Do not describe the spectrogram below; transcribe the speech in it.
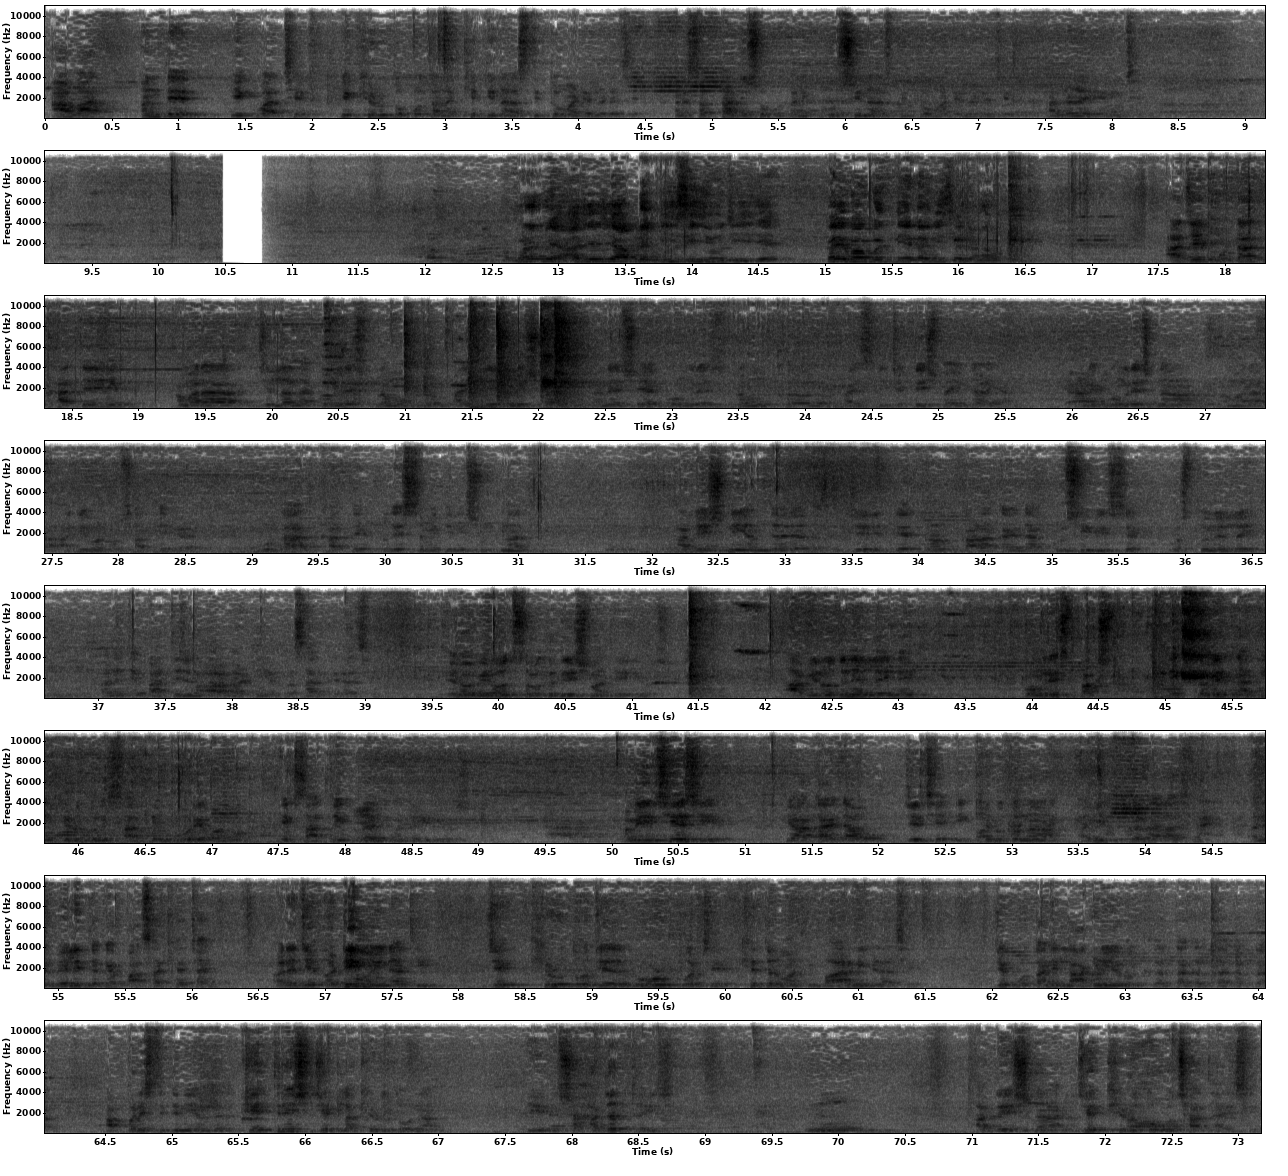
આ વાત અંતે એક વાત છે કે ખેડૂતો પોતાના ખેતીના અસ્તિત્વ માટે લડે છે અને સત્તાધીશો પોતાની ખુરશીના અસ્તિત્વ માટે લડે છે. આ લડાઈ એની છે. મનોજભાઈ આજે જે આપણે પીસી યોજી છે, કઈ બાબતની એના વિશે જણાવો? આજે બોટાદ ખાતે અમારા જિલ્લાના કોંગ્રેસ પ્રમુખ ભાઈ શ્રી રમેશભાઈ અને શહેર કોંગ્રેસ પ્રમુખ ભાઈ શ્રી જગદીશભાઈ ઇટાળિયા અને કોંગ્રેસના અમારા આગેવાનો સાથે બોટાદ ખાતે પ્રદેશ સમિતિની સૂચનાથી આ દેશની અંદર જે રીતે ત્રણ કાળા કાયદા કૃષિ વિષયક વસ્તુને લઈ અને જે ભારતીય જનતા પાર્ટીએ પસાર કર્યા છે, એનો વિરોધ સમગ્ર દેશમાં થઈ રહ્યો છે. આ વિરોધને લઈને કોંગ્રેસ પક્ષ એક સંવેદનાથી ખેડૂતોની સાથે ઊભો રહેવાનો એક સાત્વિક પ્રયત્ન કરી રહ્યો છે. અમે ઈચ્છીએ છીએ કે આ કાયદાઓ જે છે એ ખેડૂતોના અહિત કરનારા છે અને વહેલી તકે પાછા ખેંચાય અને જે અઢી મહિનાથી જે ખેડૂતો જે રોડ ઉપર છે, ખેતરમાંથી બહાર નીકળ્યા છે, જે પોતાની લાગણીઓ કરતાં કરતાં કરતા આ પરિસ્થિતિની અંદર તેત્રીસ જેટલા ખેડૂતોના એ શહાદત થઈ છે. હું આ દેશના જે ખેડૂતો ઓછા થાય છે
